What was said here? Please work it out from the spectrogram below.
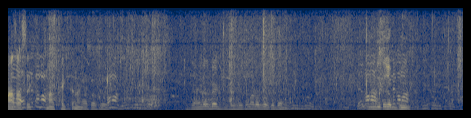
মাছ আছে মাছ থাকতো না। মাছ আছে জান্ডার ব্যাগ দিছে কোনটা জোর করে দেন দিতে সব ভুল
